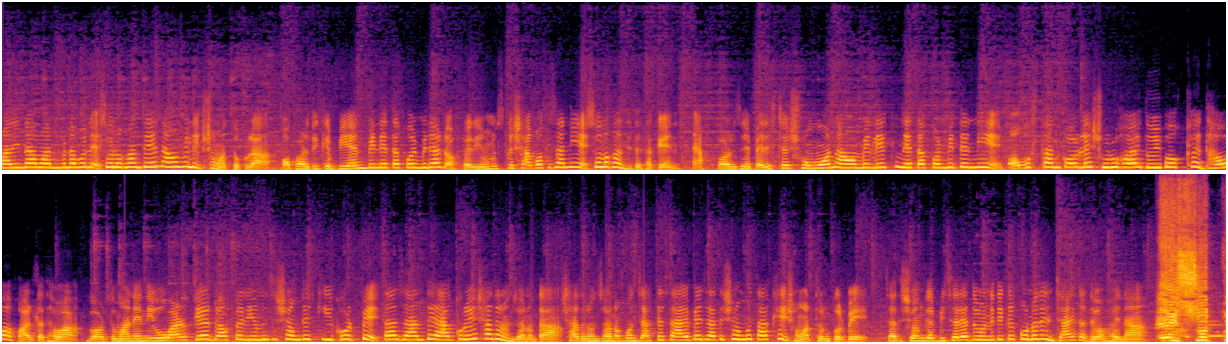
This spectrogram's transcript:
মানি না মানবে না বলে স্লোগান দেন আওয়ামী লীগ সমর্থকরা। অপরদিকে বিএনপি নেতা কর্মীরা ডক্টর ইউনুসকে স্বাগত জানিয়ে স্লোগান দিতে থাকেন। এক পর্যায়ে ব্যারিস্টার সুমন আওয়ামী লীগ নেতা কর্মীদের নিয়ে অবস্থান করলে শুরু হয় দুই পক্ষের ধাওয়া পাল্টা ধাওয়া। বর্তমানে নিউ ইয়র্কে ডক্টর ইউনুসের সঙ্গে কি ঘটবে তা জানতে আগ্রহী সাধারণ জনতা। সাধারণ জনগণ যাকে চাইবে জাতিসংঘ তাকেই সমর্থন করবে। জাতিসংঘের বিচারে দুর্নীতিকে কোনোদিন জায়গা দেওয়া হয় না। এই সূত্র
